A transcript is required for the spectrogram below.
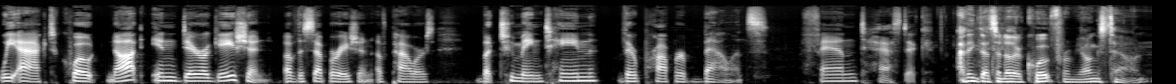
we act, quote, not in derogation of the separation of powers, but to maintain their proper balance. Fantastic. I think that's another quote from Youngstown,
